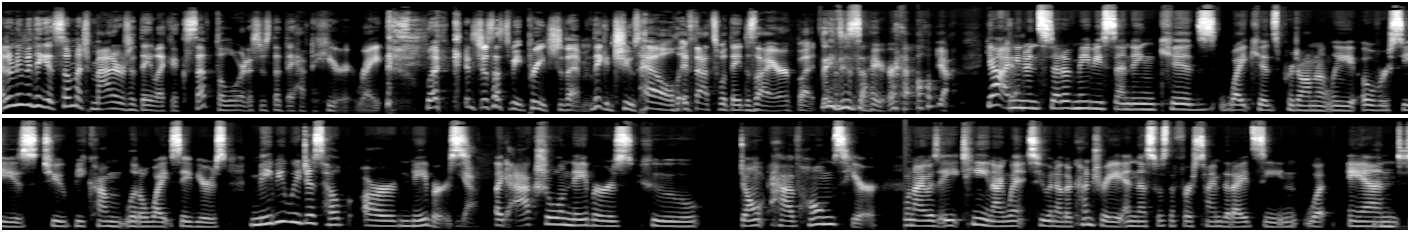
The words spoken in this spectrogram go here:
I don't even think it so much matters that they like accept the Lord. It's just that they have to hear it, right? like it just has to be preached to them. They can choose hell if that's what they desire, but They desire hell. Yeah. Yeah, I mean, instead of maybe sending kids, white kids predominantly overseas to become little white saviors, maybe we just help our neighbors. Yeah. Like actual neighbors who don't have homes here. When I was 18, I went to another country, and this was the first time that I had seen what, and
